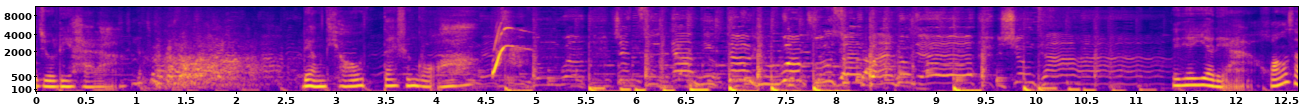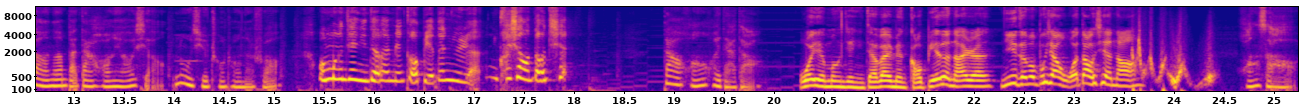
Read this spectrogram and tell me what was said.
就厉害了，两条单身狗啊！那天夜里啊，黄嫂呢把大黄摇醒，怒气冲冲地说：“我梦见你在外面搞别的女人，你快向我道歉。”大黄回答道：“我也梦见你在外面搞别的男人，你怎么不向我道歉呢？”黄嫂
